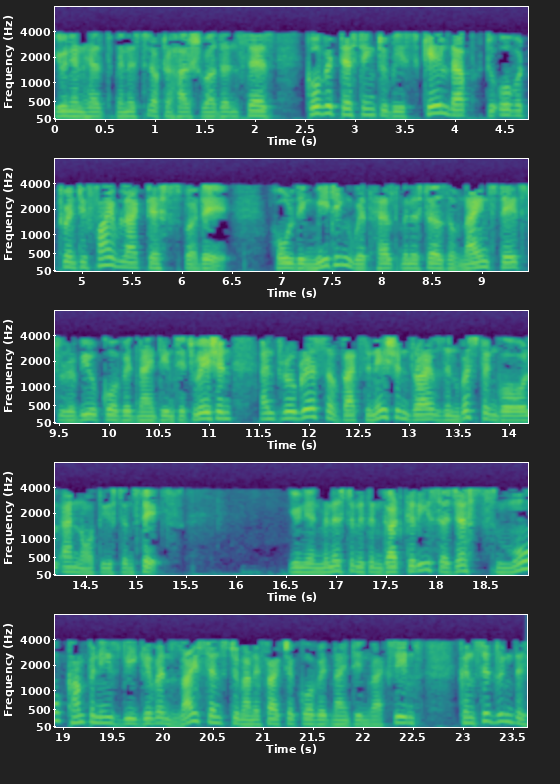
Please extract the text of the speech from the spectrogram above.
Union Health Minister Dr. Harshvardhan says COVID testing to be scaled up to over 25 lakh tests per day. Holding meeting with health ministers of nine states to review COVID-19 situation and progress of vaccination drives in West Bengal and northeastern states. Union Minister Nitin Gadkari suggests more companies be given license to manufacture COVID-19 vaccines considering the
